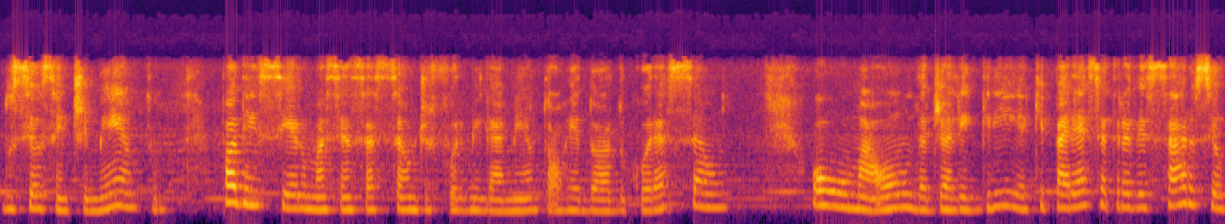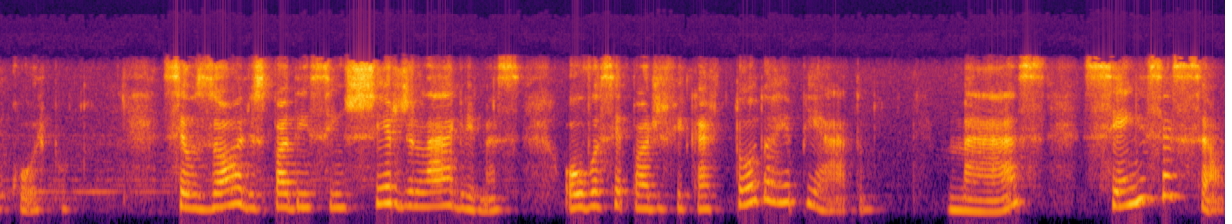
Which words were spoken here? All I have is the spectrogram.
do seu sentimento podem ser uma sensação de formigamento ao redor do coração ou uma onda de alegria que parece atravessar o seu corpo. Seus olhos podem se encher de lágrimas ou você pode ficar todo arrepiado. Mas, sem exceção,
